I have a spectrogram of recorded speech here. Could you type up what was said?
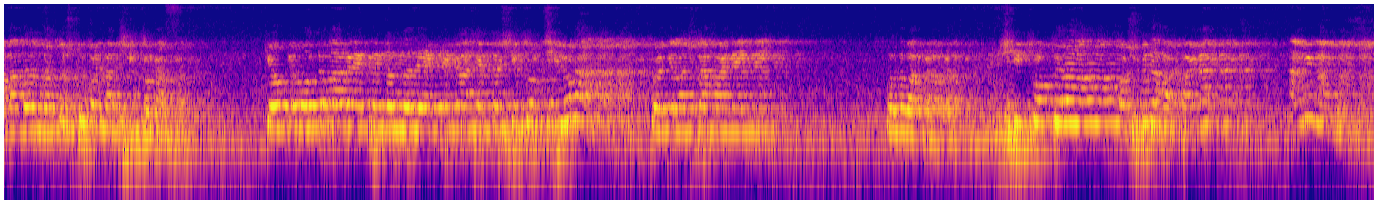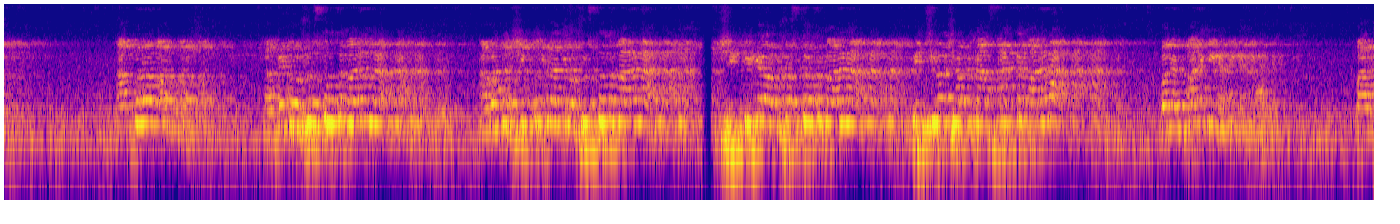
আমাদের যথেষ্ট পরিমাণ শিক্ষক আছে। কেউ কেউ বলতে পারবে এই পর্যন্ত যে একটা ক্লাসে একটা শিক্ষক ছিল না, ওই ক্লাসটা হয় নাই। বলতে পারবে না। শিক্ষকদেরও অসুবিধা হয় হয় না? আমি মানুষ আপনারা মানুষ আপনি অসুস্থ হতে পারেন না? আমাদের শিক্ষকরা কি অসুস্থ হতে পারে না? শিক্ষিকারা অসুস্থ হতে পারে না? পিছনের সাথে কাজ থাকতে পারে না? বলে পারে কি না? পারে।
